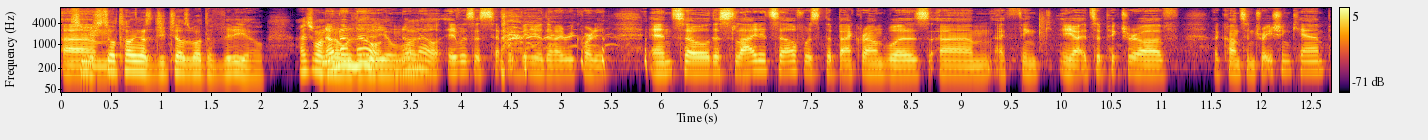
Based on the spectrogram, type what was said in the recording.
So you're Um, still telling us details about the video. I just want to know no, what the no, video no, was. no. no, It was a separate video that I recorded, and so the slide itself was the background was um, I think yeah, it's a picture of a concentration camp,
